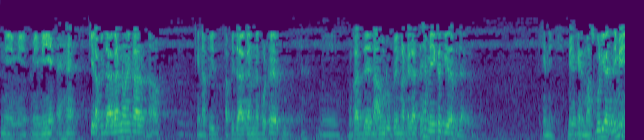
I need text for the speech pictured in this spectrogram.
මේ මේ මේ මේ ඇහැ කියලා අපි දාගන්න ඕනේ කාරණාව. කියන්නේ අපි අපි දාගන්නකොට මේ මොකද්ද නාම රූපයෙන් හටගත්ත ඇහැ මේක කියලා අපි දාගන්නවා. කියන්නේ මේක කියන්නේ මස්ගොලියක් නෙමෙයි.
